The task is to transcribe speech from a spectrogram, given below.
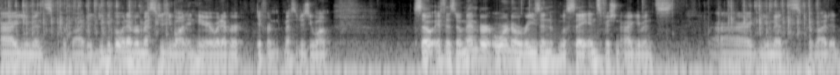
arguments provided. You can put whatever messages you want in here, whatever different messages you want. So if there's no member or no reason, we'll say insufficient arguments arguments provided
